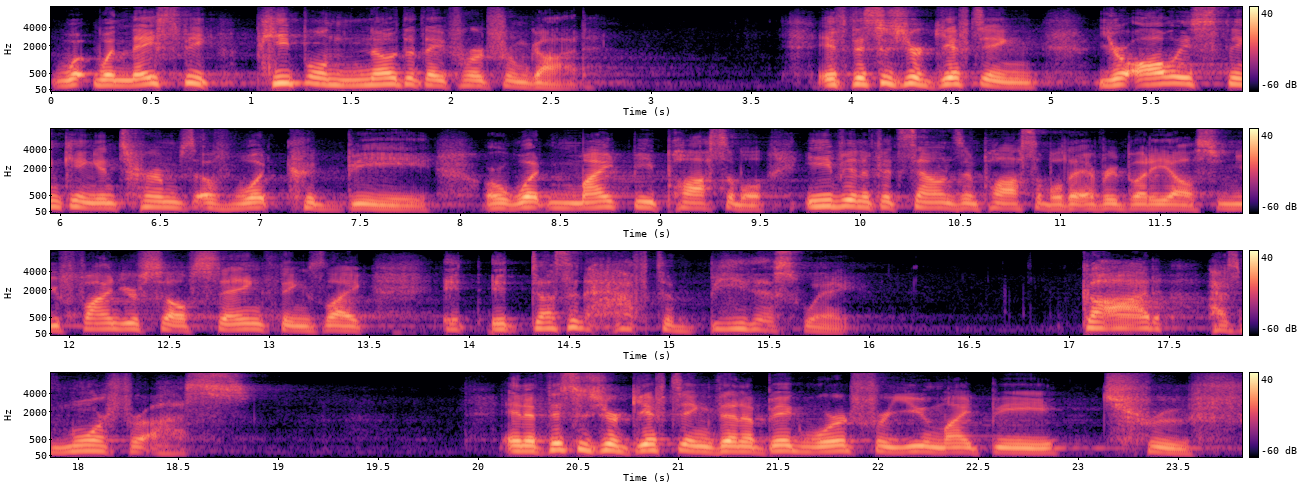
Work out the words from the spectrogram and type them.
when they speak, people know that they've heard from God. If this is your gifting, you're always thinking in terms of what could be or what might be possible, even if it sounds impossible to everybody else. And you find yourself saying things like, it, it doesn't have to be this way. God has more for us. And if this is your gifting, then a big word for you might be truth.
